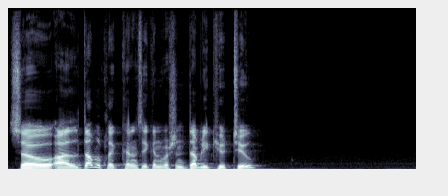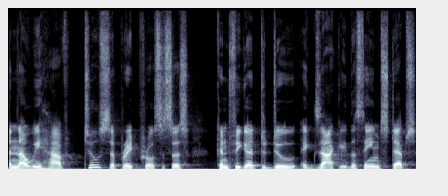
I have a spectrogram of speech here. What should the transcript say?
So I'll double click currency conversion WQ2 And now we have two separate processes configured to do exactly the same steps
